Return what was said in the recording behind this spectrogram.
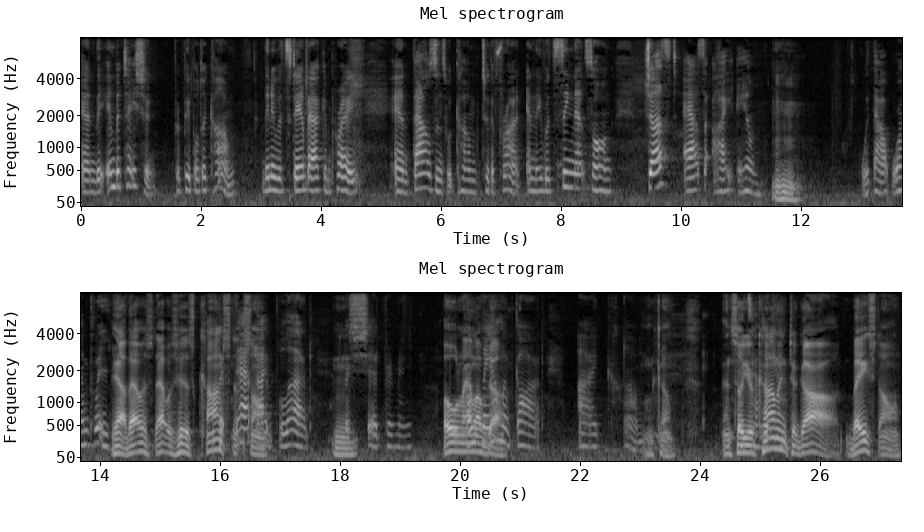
and the invitation for people to come. Then he would stand back and pray, and thousands would come to the front and they would sing that song, Just as I Am, Mm-hmm. without one plea. Yeah, that was that was his constant But that thy song. Mm. blood was shed for me. O Lamb o of Lamb God. of God, I come. come. And so That's you're coming to God based on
